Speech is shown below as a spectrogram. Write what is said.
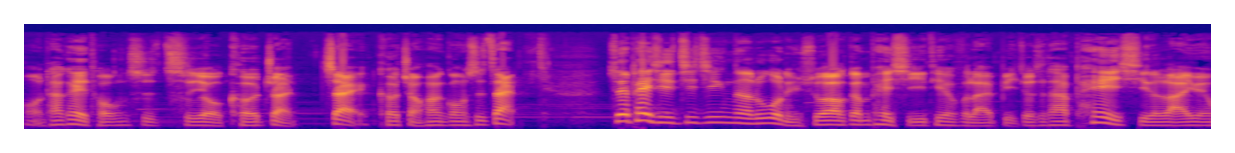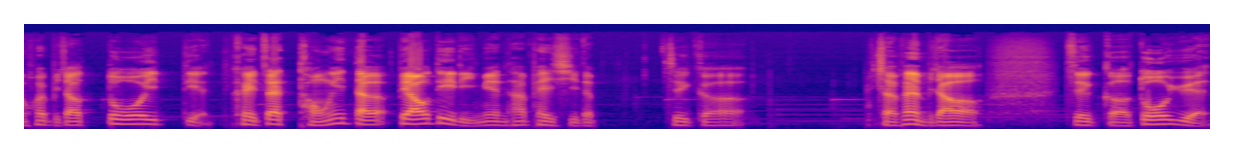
哦，它可以同时持有可转债、可转换公司债。所以配息基金呢，如果你说要跟配息 ETF 来比，就是它配息的来源会比较多一点，可以在同一的标的里面，它配息的这个成分比较。这个多元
